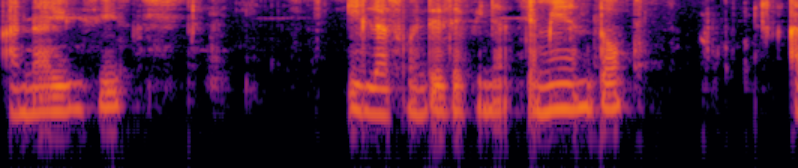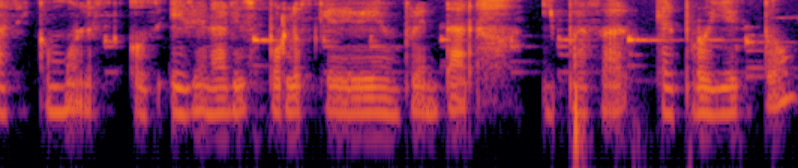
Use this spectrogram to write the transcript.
análisis y las fuentes de financiamiento, así como los, escenarios por los que debe enfrentar y pasar el proyecto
